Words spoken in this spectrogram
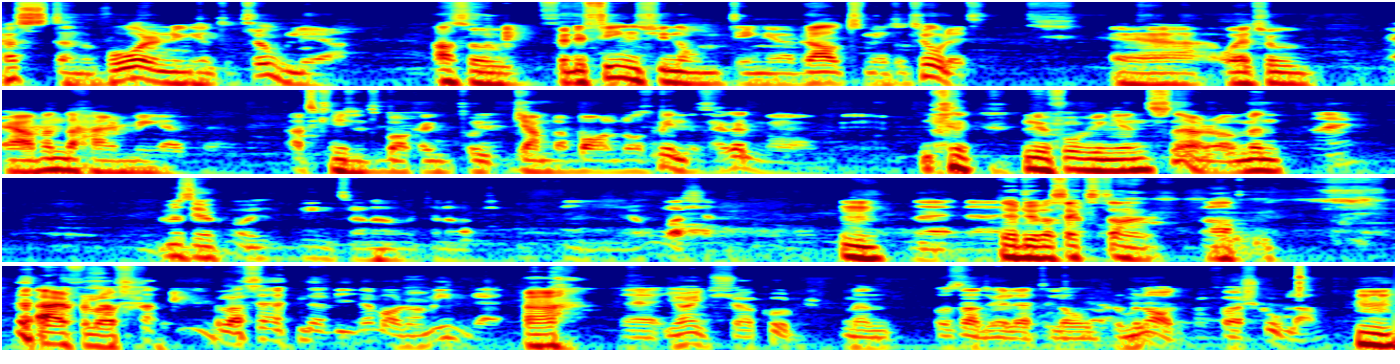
hösten och våren är helt otroliga. Alltså, för det finns ju någonting överallt som är helt otroligt. Eh, och jag tror även det här med att knyta tillbaka på gamla barndomsminnen, särskilt med nu får vi ingen snö då, men Men så jag kommer ihåg vintrarna kan ha varit fyra år sedan. Mm. När, när, när du var 16. Ja. Nej, förlåt. förlåt. när mina barn var mindre. Ja. Eh, Jag har inte körkort, men och så hade vi en rätt lång promenad från förskolan. Mm.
